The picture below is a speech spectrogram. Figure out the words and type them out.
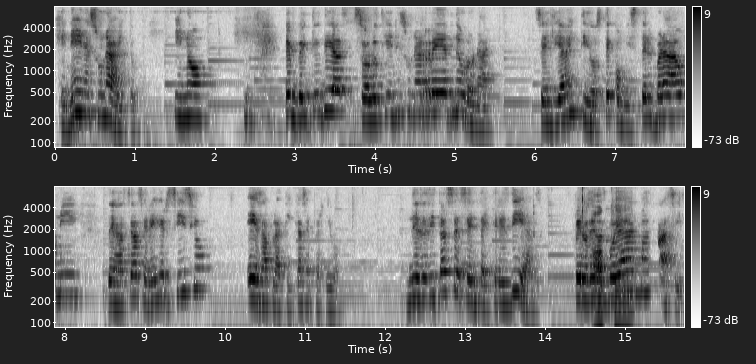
generas un hábito. Y no, en 21 días solo tienes una red neuronal. Si el día 22 te comiste el brownie, dejaste de hacer ejercicio, esa platica se perdió. Necesitas 63 días, pero se las voy a dar más fácil.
